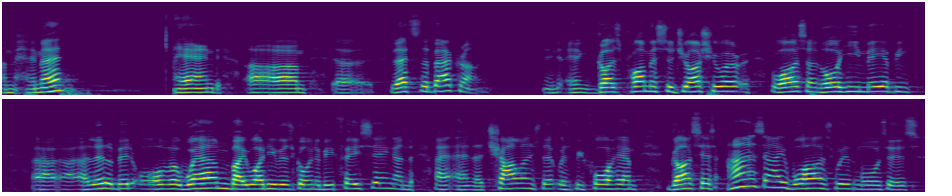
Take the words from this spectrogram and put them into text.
Um, amen? And um, uh, that's the background. And, and, God's promise to Joshua was, although he may have been uh, a little bit overwhelmed by what he was going to be facing and, and the challenge that was before him, God says, As I was with Moses,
